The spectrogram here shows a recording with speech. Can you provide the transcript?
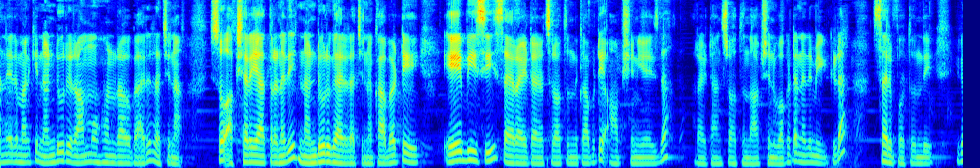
అనేది మనకి నండూరి రామ్మోహన్ రావు గారి రచన. సో అక్షరయాత్ర అనేది నండూరి గారి రచన కాబట్టి ఏబిసి రైట్ ఆన్సర్ అవుతుంది కాబట్టి option A is the right answer అవుతుంది. ఆప్షన్ ఒకటి అనేది మీకు ఇక్కడ సరిపోతుంది. ఇక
